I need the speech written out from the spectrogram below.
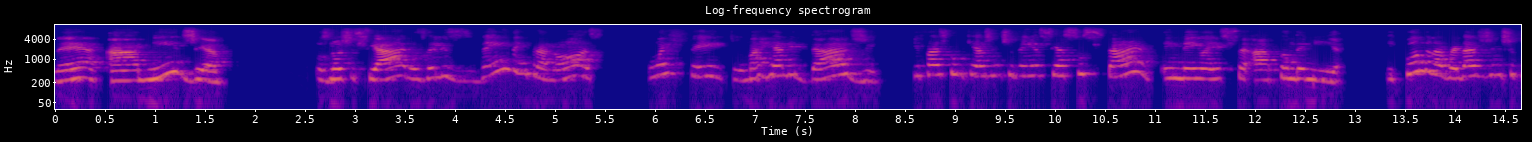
né? A mídia os noticiários, eles vendem para nós um efeito, uma realidade que faz com que a gente venha se assustar em meio a essa a pandemia. E quando, na verdade, a gente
